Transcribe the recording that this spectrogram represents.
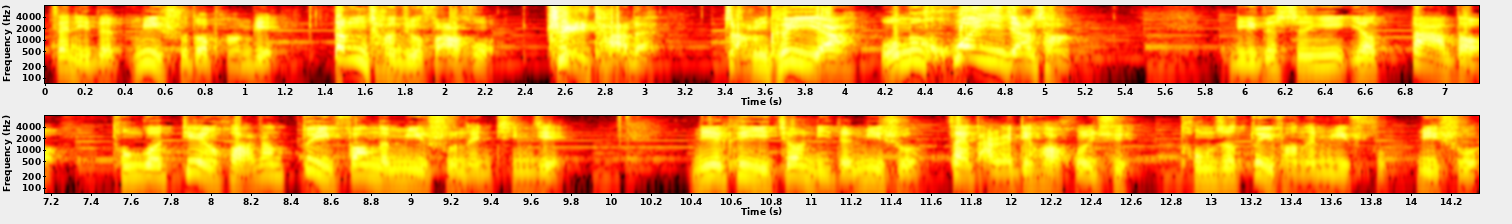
在你的秘书的旁边，当场就发火，去他的涨可以啊，我们换一家厂。你的声音要大到通过电话让对方的秘书能听见。你也可以叫你的秘书再打个电话回去通知对方的秘书，秘书，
